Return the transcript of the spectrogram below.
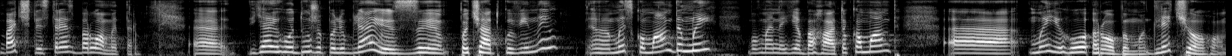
бачите, стрес-барометр. Е, я його дуже полюбляю з початку війни. Е, ми з командами, бо в мене є багато команд, е, ми його робимо. Для чого?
